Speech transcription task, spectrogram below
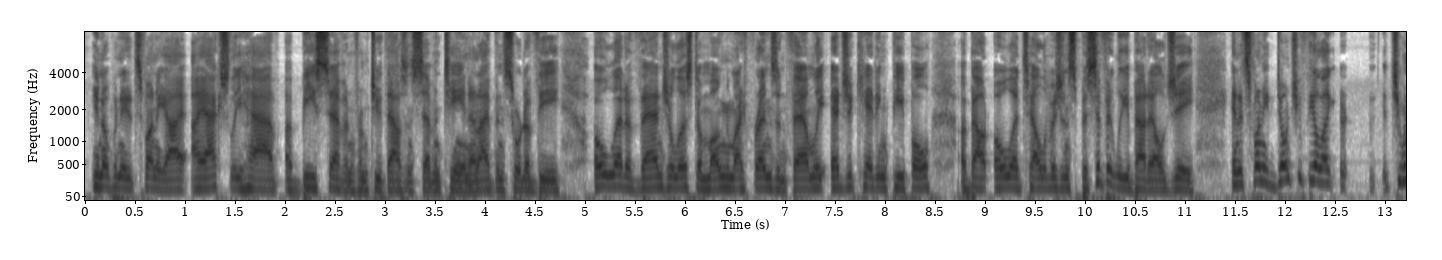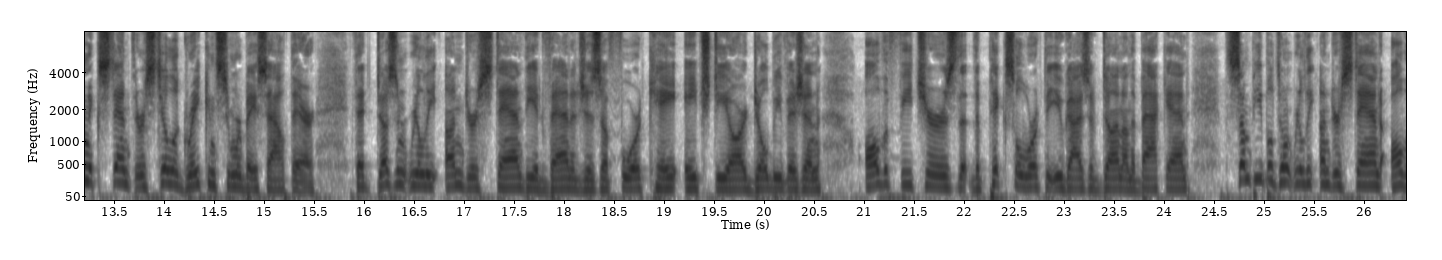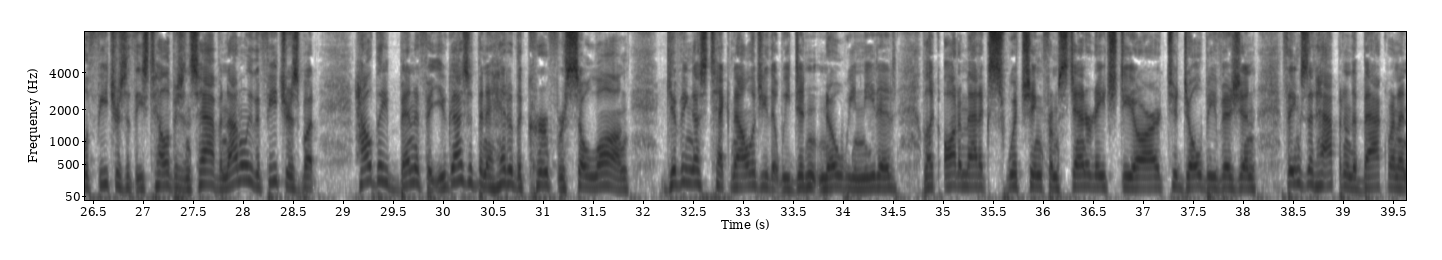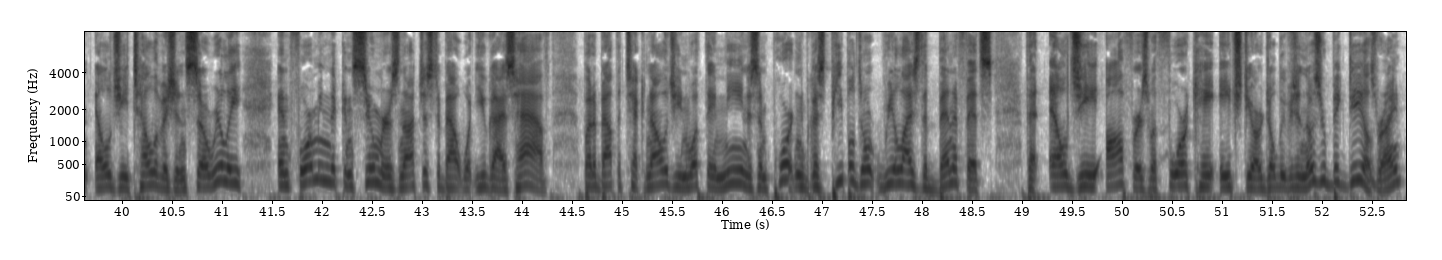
You know, Puneet, it's funny. I, I actually have a B7 from 2017, and I've been sort of the OLED evangelist among my friends and family, educating people about OLED television, specifically about LG. And it's funny, don't you feel like, to an extent, there's still a great consumer base out there that doesn't really understand the advantages of 4K HDR, Dolby Vision, all the features, the, the pixel work that you guys have done on the back end. Some people don't really understand all the features that these televisions have, and not only the features, but how they benefit. You guys have been ahead of the curve for so long, giving us technology that we didn't know we needed, like automatic switching from standard HDR to Dolby Vision, things that happen in the background on LG television. So, really informing the consumers not just about what you guys have, but about the technology and what they mean is important because people don't realize the benefits that LG offers with 4K HDR, Dolby Vision. Those are big deals, right?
